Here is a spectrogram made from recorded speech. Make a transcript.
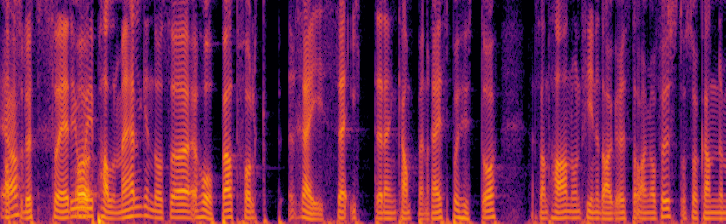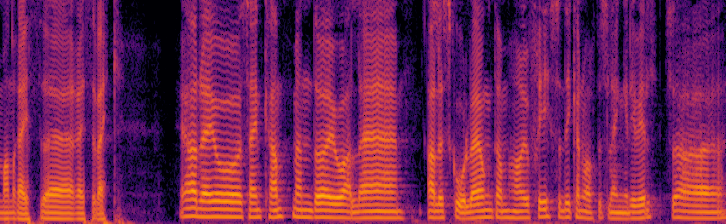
Ja. Absolutt. Så er det jo Og- i palmehelgen, da, så jeg håper at folk reiser etter den kampen. Reis på hytta. Sant? Ha noen fine dager i Stavanger først, og så kan man reise, reise vekk. Ja, det er jo sein kamp, men da er jo alle, alle skoleungdom har jo fri, så de kan være oppe så lenge de vil. Så uh,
